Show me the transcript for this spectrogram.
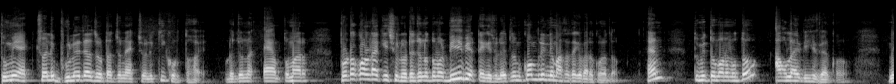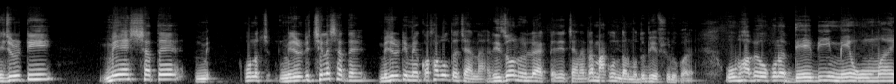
তুমি অ্যাকচুয়ালি ভুলে যাও যে ওটার জন্য অ্যাকচুয়ালি কী করতে হয়। ওটার জন্য তোমার প্রোটোকলটা কী ছিল? ওটার জন্য তোমার বিহেভিয়ারটা কী ছিল? তুমি কমপ্লিটলি মাথা থেকে বের করে দাও। হ্যাঁ? তুমি তোমার মতো আউলায় বিহেভিয়ার করো। মেজরিটি মেয়ের সাথে কোনো মেজরিটি ছেলের সাথে মেজরিটি মেয়ে কথা বলতে চায় না। রিজন হলো একটা যে চ্যানেলটা মাকুন্দার মতো বিহেভ শুরু করে। ওভাবে ও কোনো দেবী, মেয়ে, ও মাই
